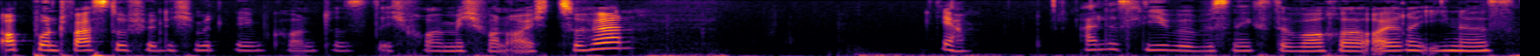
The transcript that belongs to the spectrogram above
ob und was du für dich mitnehmen konntest. Ich freue mich von euch zu hören. Ja, alles Liebe. Bis nächste Woche. Eure Ines.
